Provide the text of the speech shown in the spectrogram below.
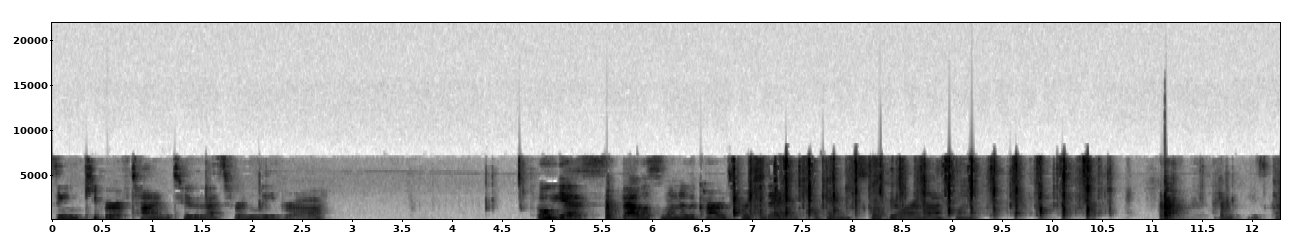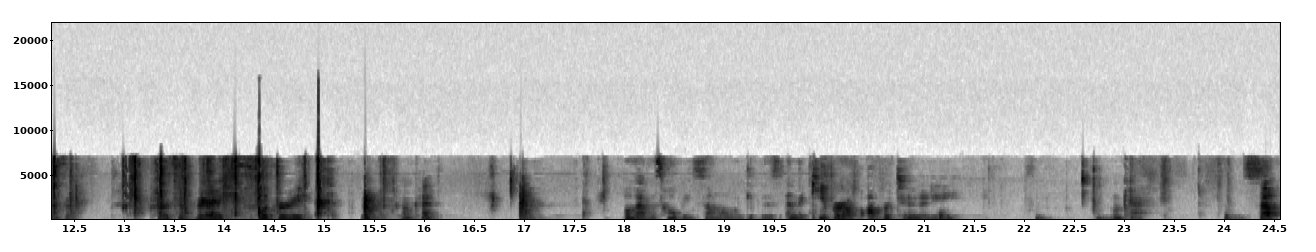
I think I've seen Keeper of Time too. That's for Libra. Oh yes, that was one of the cards for today. Okay, Scorpio, our last one. Oh, these cards are cards are very slippery. Okay. Oh, I was hoping someone would get this. And the Keeper of Opportunity. Okay. So,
